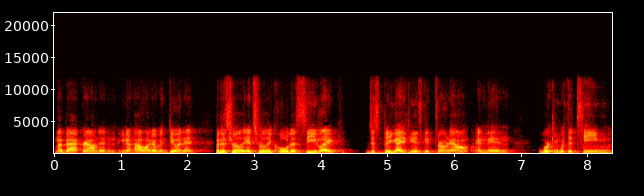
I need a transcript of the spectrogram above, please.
my background and you know how long i've been doing it. But it's really it's really cool to see like just big ideas get thrown out and then working with a team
